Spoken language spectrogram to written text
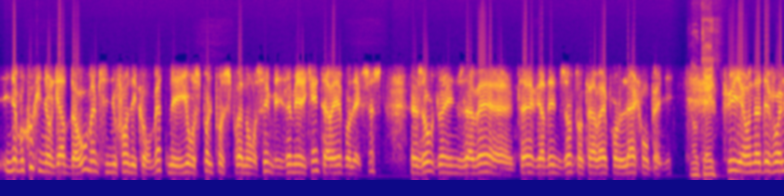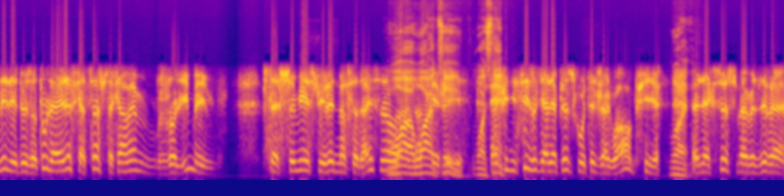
il y a beaucoup qui nous regardent de haut, même s'ils nous font des courbettes, mais ils n'osent pas le pas se prononcer. Mais les Américains travaillaient pour Lexus. Les autres, là, ils nous avaient, euh, regardez, nous autres, on travaille pour la compagnie. OK. Puis, on a dévoilé les deux autos. La LS400, c'était quand même joli, mais c'était semi-inspiré de Mercedes. Là, ouais, ouais, tu sais. Ouais, Infinity, eux allaient plus du côté de Jaguar. Puis, ouais. Lexus, ça veut dire euh,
